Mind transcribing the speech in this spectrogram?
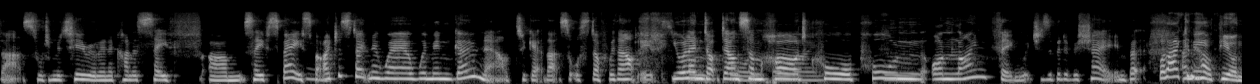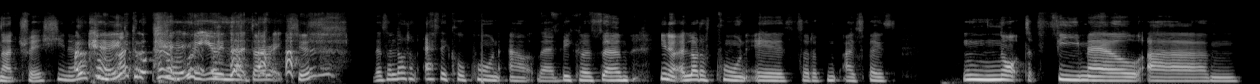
that sort of material in a kind of safe um, safe space. Mm. But I just don't know where women go now to get that sort of stuff without it's you'll end up down some hardcore porn mm. online thing, which is a bit of a shame. But well, I can I mean, help you on that, Trish. You know, okay, I can, I can okay. point you in that direction. There's a lot of ethical porn out there because, um, you know, a lot of porn is sort of, I suppose, not female um,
